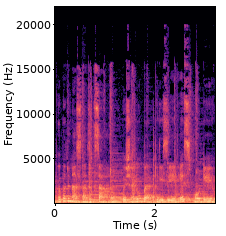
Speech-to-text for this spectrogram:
เพื่อพัฒนาสถานศึกษา โดยใช้รูปแบบ PDCA-S Model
